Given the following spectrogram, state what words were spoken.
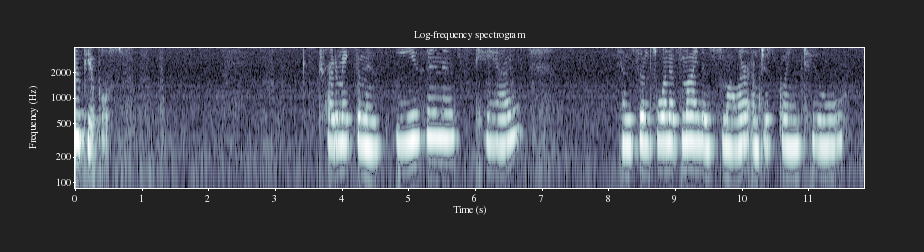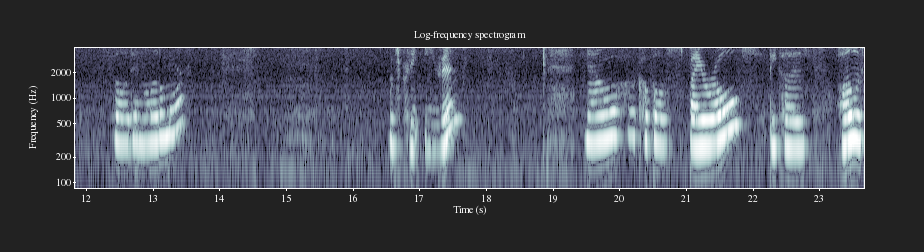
two pupils. Try to make them as even as you can. And since one of mine is smaller, I'm just going to fill it in a little more. That's pretty even. Now a couple of spirals because all of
